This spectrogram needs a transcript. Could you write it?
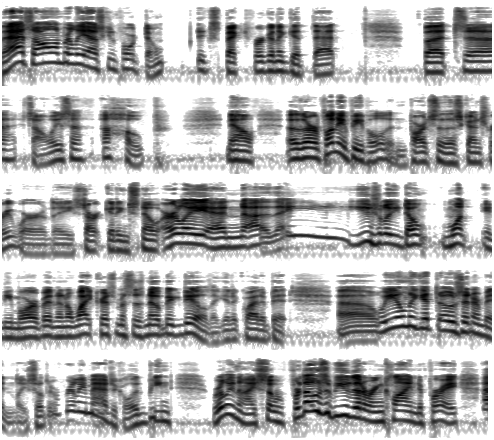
That's all I'm really asking for. Don't expect we're going to get that, but uh, it's always a, a hope. Now, uh, there are plenty of people in parts of this country where they start getting snow early and uh, they usually don't want any more of it, and a white Christmas is no big deal. They get it quite a bit. Uh, we only get those intermittently, so they're really magical. It'd be really nice. So, for those of you that are inclined to pray, uh,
